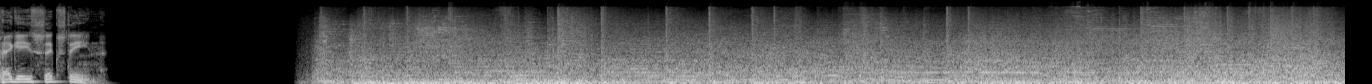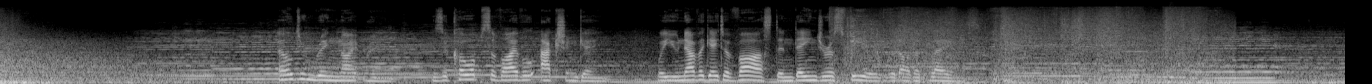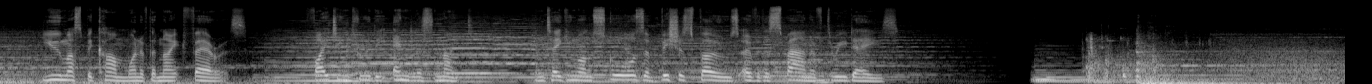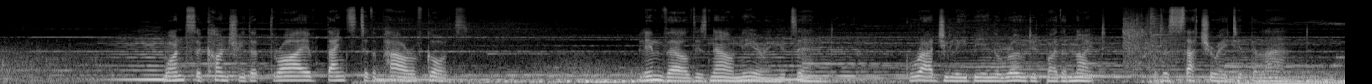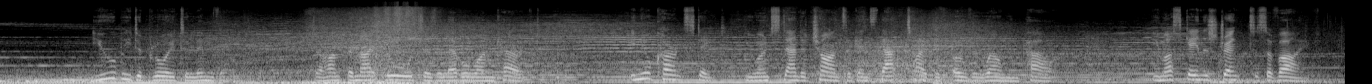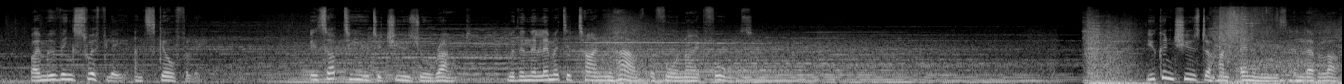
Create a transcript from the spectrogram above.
Peggy 16. Elden Ring Night Rain is a co op survival action game where you navigate a vast and dangerous field with other players. You must become one of the Night Farers, fighting through the endless night and taking on scores of vicious foes over the span of three days. Once a country that thrived thanks to the power of gods, Limveld is now nearing its end, gradually being eroded by the night that has saturated the land. You will be deployed to Limveld to hunt the Night Lords as a level 1 character. In your current state, you won't stand a chance against that type of overwhelming power. You must gain the strength to survive by moving swiftly and skillfully. It's up to you to choose your route within the limited time you have before night falls. You can choose to hunt enemies and level up.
